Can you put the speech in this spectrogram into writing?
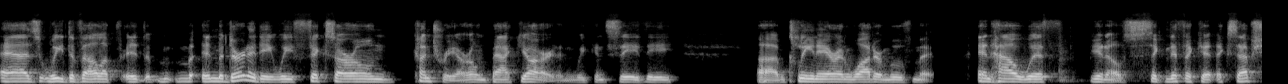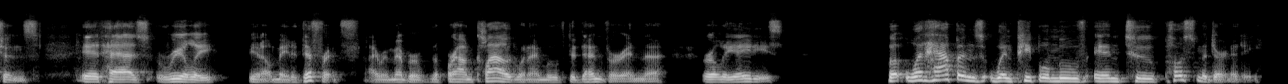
as we develop in modernity we fix our own country, our own backyard, and we can see the um, clean air and water movement, and how, with you know significant exceptions, it has really you know made a difference. I remember the brown cloud when I moved to Denver in the early '80s. But what happens when people move into postmodernity?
